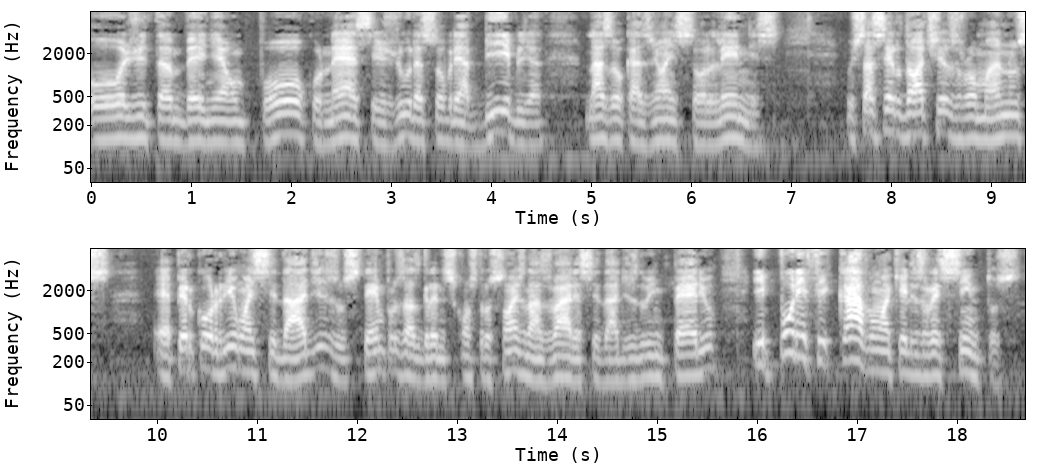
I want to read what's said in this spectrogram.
hoje também é um pouco, né? Se jura sobre a Bíblia nas ocasiões solenes. Os sacerdotes romanos é, percorriam as cidades, os templos, as grandes construções nas várias cidades do império e purificavam aqueles recintos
